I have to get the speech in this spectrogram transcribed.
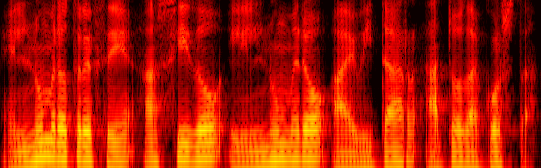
el número 13 ha sido el número a evitar a toda costa.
